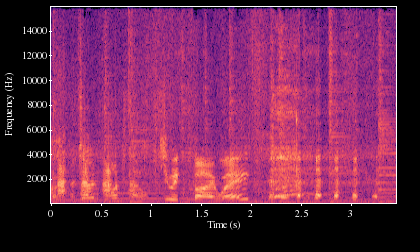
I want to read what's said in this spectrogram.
I don't want help. Do it my way.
